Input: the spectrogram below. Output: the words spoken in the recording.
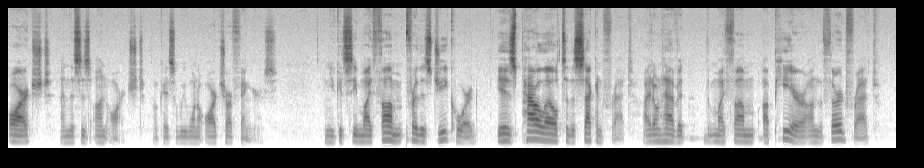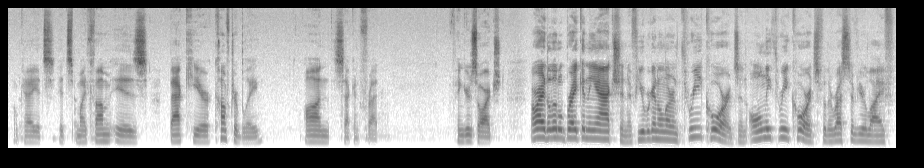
arched, and this is unarched. Okay, so we want to arch our fingers. And you can see my thumb for this G chord is parallel to the second fret. I don't have it my thumb up here on the third fret Okay, it's, it's my thumb is back here comfortably on the second fret. Fingers arched. All right, a little break in the action. If you were going to learn three chords and only three chords for the rest of your life,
